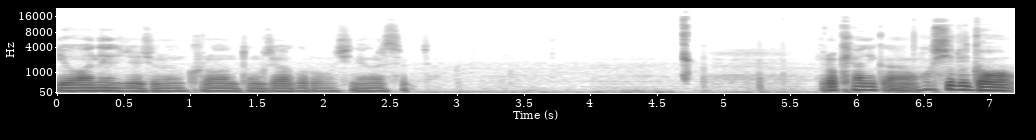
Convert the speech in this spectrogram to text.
이완해 주는 그런 동작으로 진행을 했습니다. 이렇게 하니까 확실히 더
